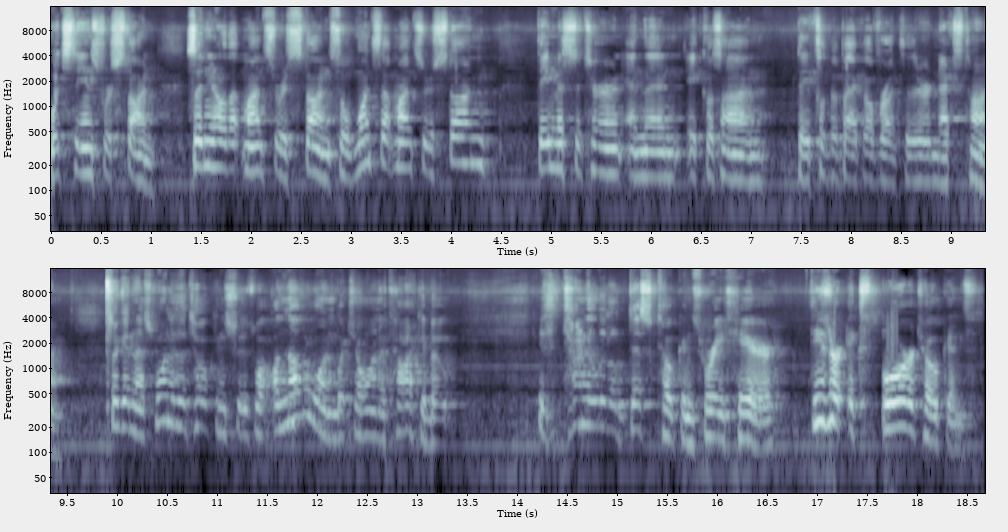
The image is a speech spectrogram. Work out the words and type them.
which stands for stun. So then you know that monster is stunned. So once that monster is stunned, they miss a turn, and then it goes on. They flip it back over onto their next time. So again, that's one of the tokens as well. Another one which I want to talk about is tiny little disc tokens right here. These are Explorer tokens.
